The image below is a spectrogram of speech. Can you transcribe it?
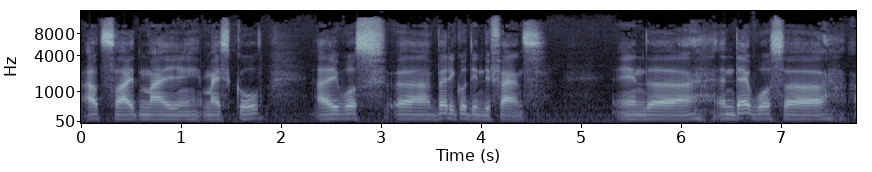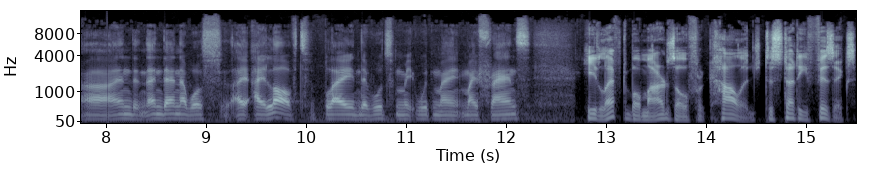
outside my, my school. I was uh, very good in defense. And, uh, and that was, uh, uh, and, and then I was, I, I loved to play in the woods with my, my friends. He left Bomarzo for college to study physics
